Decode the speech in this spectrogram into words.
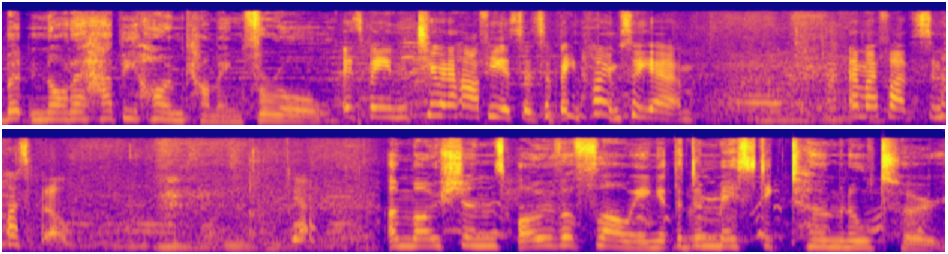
But not a happy homecoming for all. It's been two and a half years since I've been home, so yeah. And my father's in hospital. Yeah. Emotions overflowing at the domestic terminal too.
